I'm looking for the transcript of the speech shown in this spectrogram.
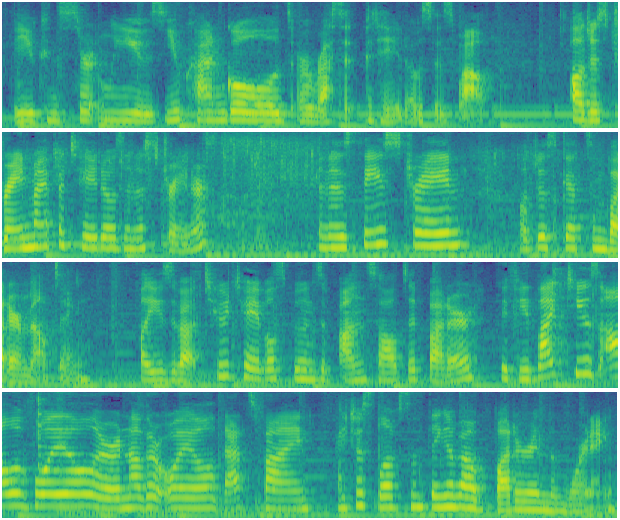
but you can certainly use Yukon Golds or russet potatoes as well. I'll just drain my potatoes in a strainer, and as these drain, I'll just get some butter melting. I'll use about two tablespoons of unsalted butter. If you'd like to use olive oil or another oil, that's fine. I just love something about butter in the morning.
